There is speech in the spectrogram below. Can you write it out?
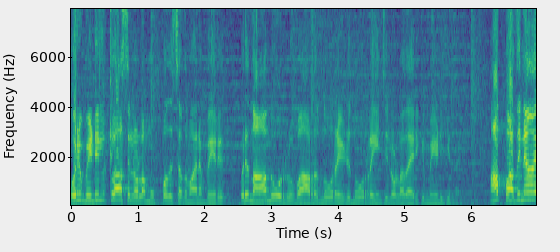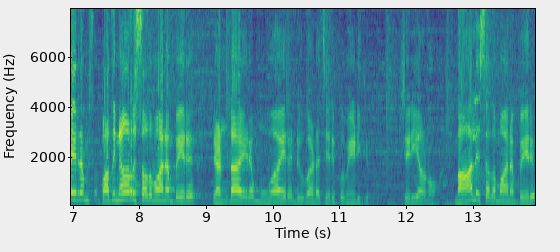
ഒരു മിഡിൽ ക്ലാസ്സിലുള്ള മുപ്പത് ശതമാനം പേര് ഒരു നാനൂറ് രൂപ അറുന്നൂറ് എഴുന്നൂറ് റേഞ്ചിലുള്ളതായിരിക്കും മേടിക്കുന്നത്. ആ പതിനായിരം പതിനാറ് ശതമാനം പേര് രണ്ടായിരം മൂവായിരം രൂപയുടെ ചെരുപ്പ് മേടിക്കും. ശരിയാണോ? നാല് ശതമാനം പേര്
